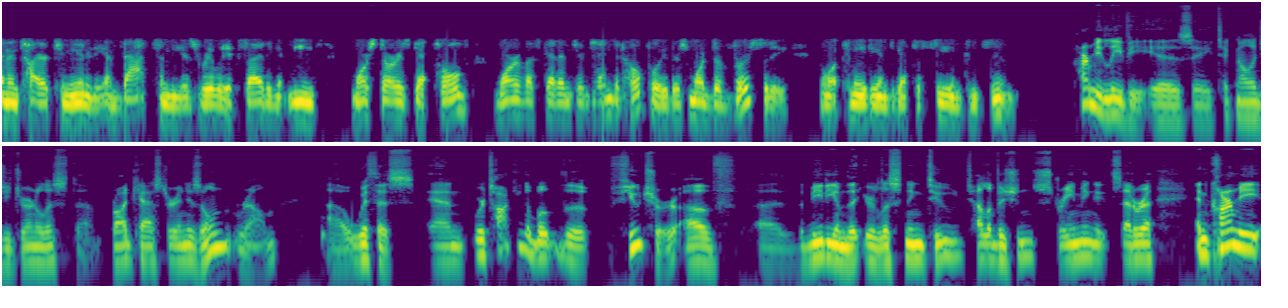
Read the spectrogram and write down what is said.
an entire community. And that to me is really exciting. It means more stories get told, more of us get entertained, and hopefully there's more diversity in what Canadians get to see and consume. Carmi Levy is a technology journalist, broadcaster in his own realm uh, with us. And we're talking about the future of uh, the medium that you're listening to, television, streaming, etc. And Carmi,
